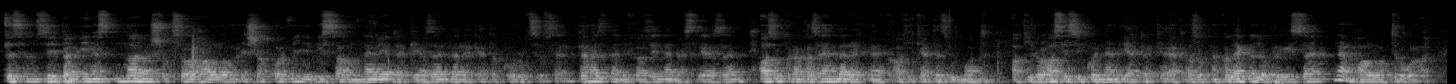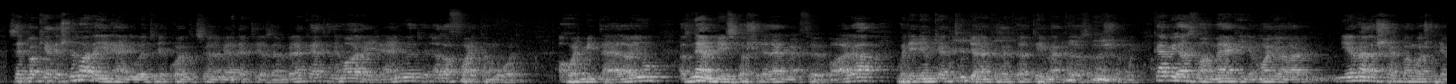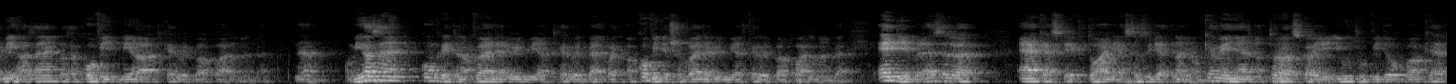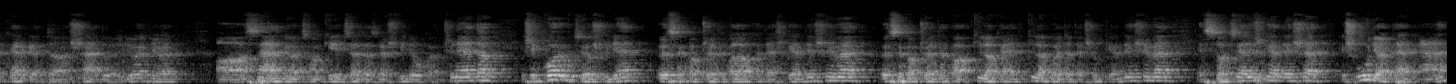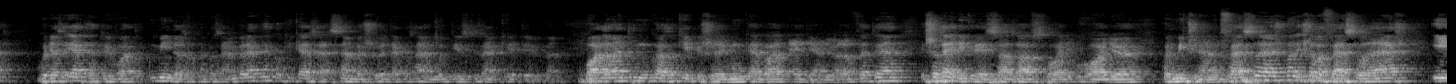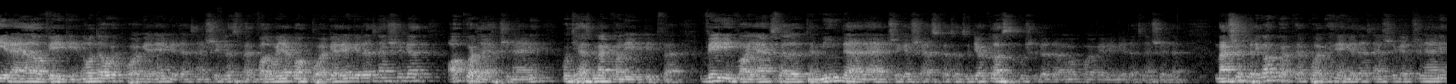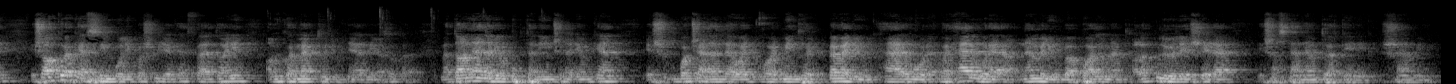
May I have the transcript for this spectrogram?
Köszönöm szépen, én ezt nagyon sokszor hallom, és akkor mindig visszahallom, nem érdekli az embereket a korrupció. Szerintem ez nem igaz, én nem ezt érzem. Azoknak az embereknek, akiket ez úgymond, akiről azt hiszük, hogy nem érdekelt, azoknak a legnagyobb része nem hallott róla. Szerintem a kérdés nem arra irányult, hogy a korrupció nem érdekli az embereket, hanem arra irányult, hogy az a fajta mód, ahogy mi tálaljuk, az nem biztos, hogy a legmegfőbb arra, hogy egyébként tudjanak ezekkel a témákkal azonosulni. Kb. az van meg így a magyar nyilvánosságban most, hogy a mi hazánk az a Covid miatt került be a parlamentbe. Nem. A mi hazánk konkrétan a Völner ügy miatt került be, vagy a Covid és a Völner ügy miatt került be a parlamentbe. Egy évvel ezelőtt elkezdték tolni ezt az ügyet nagyon keményen, a torockai YouTube videóban kergette a Sádor Györgyöt, a 180-200 ezeres videókat csináltak, és egy korrupciós ügyet összekapcsoltak a lakhatás kérdésével, összekapcsoltak a kilakoltatások kérdésével, egy szociális kérdéssel, és úgy adták át, hogy az érthető volt mindazoknak az embereknek, akik ezzel szembesültek az elmúlt 10-12 évben. A parlamenti munka az a képviselői munkával egyenlő alapvetően, és az egyik része az az, hogy, hogy, hogy mit csinálunk felszólásban, és az a felszólalás ér el a végén oda, hogy polgári engedetlenség lesz, mert valójában polgári engedetlenséget akkor lehet csinálni, hogyha ez meg van építve. Végig van játszva előtte minden lehetséges eszköz, ez ugye a klasszikus irodalom a polgári engedetlenségnek. Másrészt pedig akkor kell polgári engedetlenséget csinálni, és akkor kell szimbolikus ügyeket feltolni, amikor meg tudjuk nyerni azokat. Mert annál nagyobb bukta nincsen egyébként, és bocsánat, de hogy, hogy mint hogy bemegyünk három óra, vagy három órára nem megyünk be a parlament alakulőülésére, és aztán nem történik semmi.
